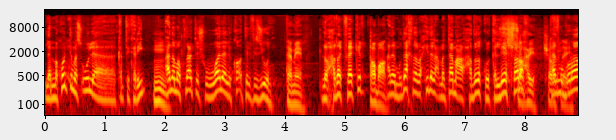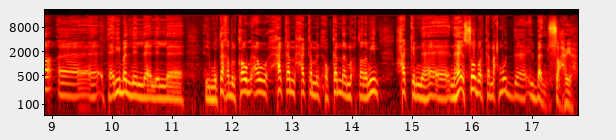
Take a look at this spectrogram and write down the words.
لما كنت مسؤول يا كابتن كريم مم. أنا ما طلعتش ولا لقاء تلفزيوني. تمام. لو حضرتك فاكر طبعا. أنا المداخلة الوحيدة اللي عملتها مع حضرتك وكان ليا الشرف صحيح شرف كان. مباراة آه، تقريبا لل لل المنتخب القومي أو حكم حكم من حكامنا المحترمين حكم نهائي, السوبر كان محمود البنا. صحيح.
